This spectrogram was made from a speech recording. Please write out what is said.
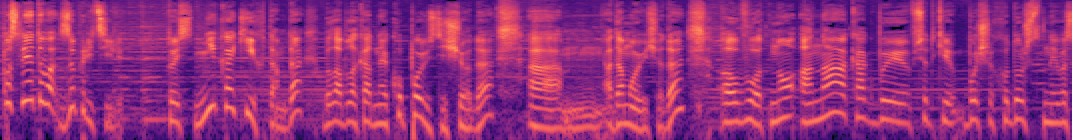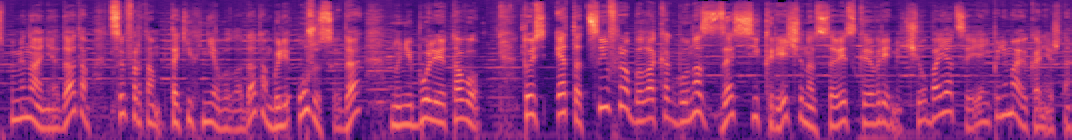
После этого запретили. То есть никаких там, да, была блокадная повесть еще, да, а, Адамовича, да, а, вот, но она как бы все-таки больше художественные воспоминания, да, там цифр там таких не было, да, там были ужасы, да, но не более того. То есть эта цифра была как бы у нас засекречена в советское время. Чего бояться, я не понимаю, конечно.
